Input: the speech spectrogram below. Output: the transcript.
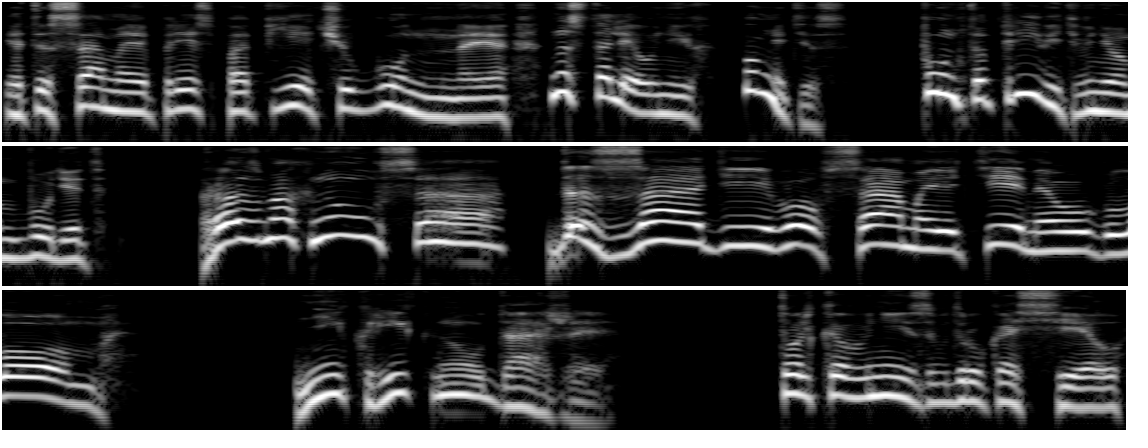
это самое пресс-папье чугунное на столе у них, помнитесь? Фунта три ведь в нем будет. Размахнулся, да сзади его в самое темя углом. Не крикнул даже только вниз вдруг осел,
